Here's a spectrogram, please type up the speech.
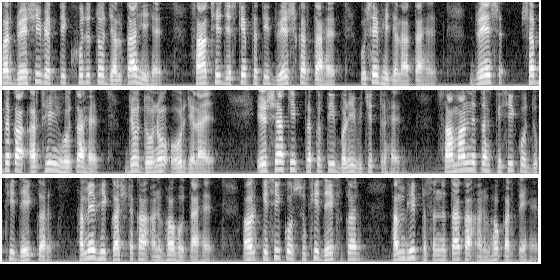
पर द्वेषी व्यक्ति खुद तो जलता ही है। साथ ही जिसके प्रति द्वेष करता है, उसे भी जलाता है। द्वेष शब्द का अर्थ ही होता है, जो दोनों ओर जलाए। ईर्ष्या की प्रकृति बड़ी विचित्र है। सामान्यतः किसी को दुखी देखकर हमें भी कष्ट का अनुभव होता है और किसी को सुखी देखकर हम भी प्रसन्नता का अनुभव करते हैं।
